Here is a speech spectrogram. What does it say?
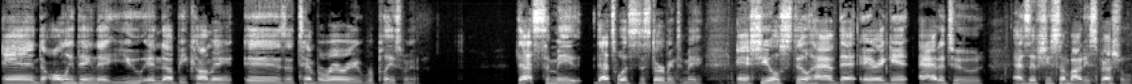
And the only thing that you end up becoming is a temporary replacement that's to me that's what's disturbing to me and she'll still have that arrogant attitude as if she's somebody special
